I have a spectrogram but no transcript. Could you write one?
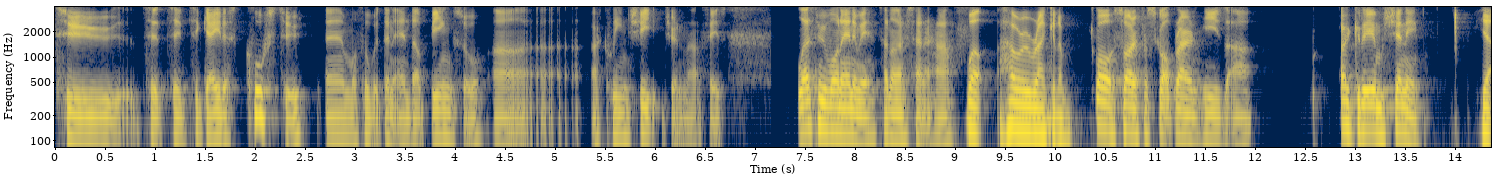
to to to, to guide us close to, um, although it didn't end up being so, uh, a clean sheet during that phase. Let's move on anyway to another centre half. Well, how are we ranking him? oh, sorry for Scott Brown. He's a a Graeme Shinnie. Yeah,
